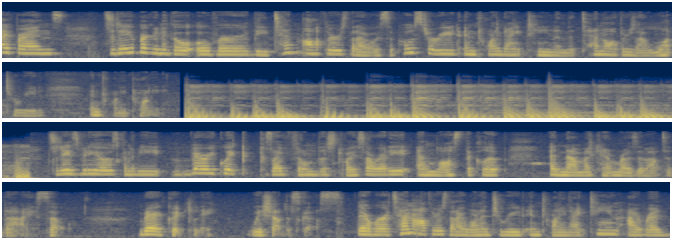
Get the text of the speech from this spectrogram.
Hi friends! Today we're going to go over the 10 authors that I was supposed to read in 2019 and the 10 authors I want to read in 2020. Today's video is going to be very quick because I've filmed this twice already and lost the clip and now my camera is about to die. So very quickly we shall discuss. There were 10 authors that I wanted to read in 2019. I read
